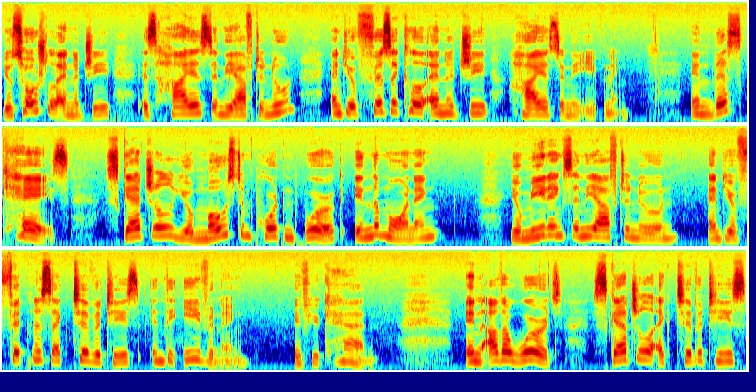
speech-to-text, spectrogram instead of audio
your social energy is highest in the afternoon, and your physical energy highest in the evening. In this case, schedule your most important work in the morning your meetings in the afternoon, and your fitness activities in the evening, if you can. In other words, schedule activities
